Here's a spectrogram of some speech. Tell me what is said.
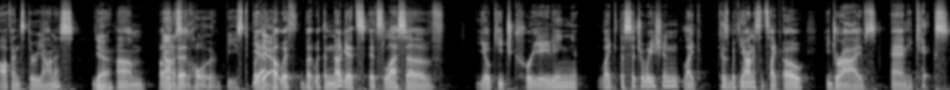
offense through Giannis. Yeah. Um, but Giannis the, is a whole other beast. But yeah, yeah, but with but with the Nuggets, it's less of Jokic creating like the situation, like because with Giannis, it's like oh he drives and he kicks,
